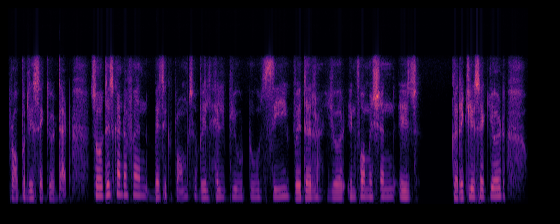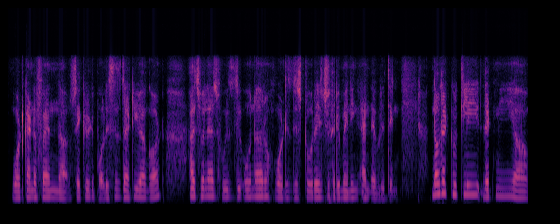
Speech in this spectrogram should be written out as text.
properly secured that. So this kind of an basic prompts will help you to see whether your information is correctly secured, what kind of an uh, security policies that you have got, as well as who is the owner, what is the storage remaining and everything. Now that quickly, let me uh,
